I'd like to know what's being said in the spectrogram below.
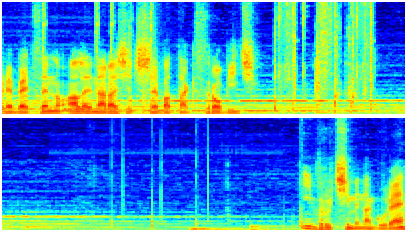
Rebece, no ale na razie trzeba tak zrobić. I wrócimy na górę.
